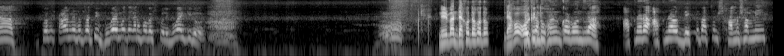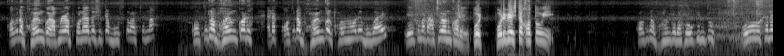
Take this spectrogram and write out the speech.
না। তোকে কারা মেরে ফেলছিল? তুই বুবাইয়ের মধ্যে কেন প্রবেশ করলি? বুবাই কি দোষ? নির্বাণ দেখো দেখো তো দেখো ওই কিন্তু ভয়ঙ্কর বন্ধুরা। আপনারা আপনারাও দেখতে পাচ্ছেন সামনাসামনি কতটা ভয়ঙ্কর। আপনারা ফোনে হয়তো সেটা বুঝতে পারছেন না। কতটা ভয়ঙ্কর একটা কতটা ভয়ঙ্কর ঘটনা হলে বুবাই এরকম একটা আচরণ করে। পরিবেশটা কত কতটা ভয়ঙ্কর দেখো ও কিন্তু ও এখানে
